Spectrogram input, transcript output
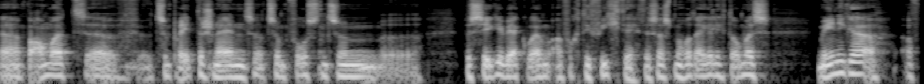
äh, Baumart äh, zum Bretterschneiden, so, zum Pfosten, zum äh, fürs Sägewerk war einfach die Fichte. Das heißt, man hat eigentlich damals weniger auf,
